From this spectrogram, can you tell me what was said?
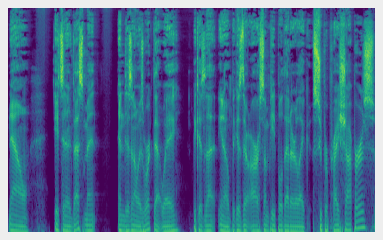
Now, it's an investment and it doesn't always work that way because that, you know, because there are some people that are like super price shoppers.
